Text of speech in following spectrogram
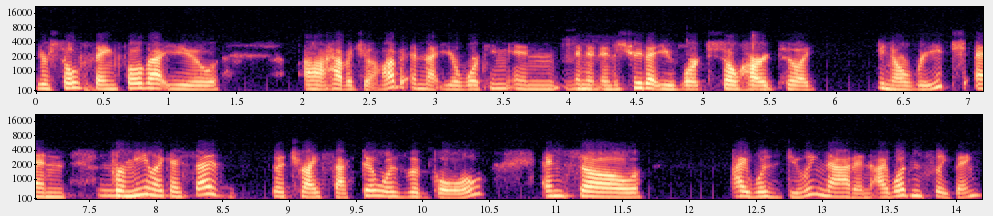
you're so thankful that you uh, have a job and that you're working in in an Mhm. industry that you've worked so hard to like you know reach. And for me, like I said, the trifecta was the goal, and so I was doing that, and I wasn't sleeping.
